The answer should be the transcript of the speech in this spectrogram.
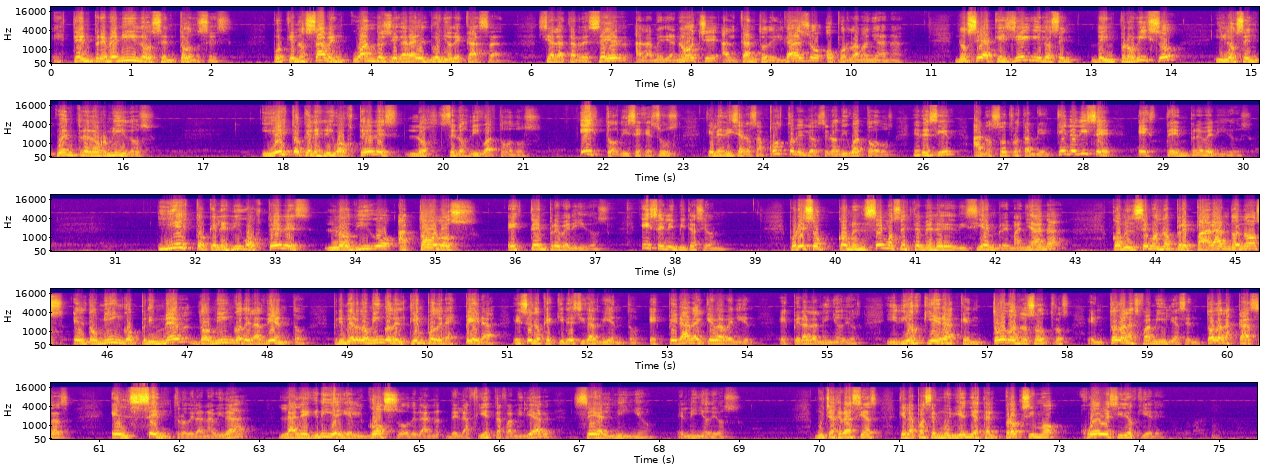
Estén prevenidos entonces, porque no saben cuándo llegará el dueño de casa, si al atardecer, a la medianoche, al canto del gallo o por la mañana. No sea que llegue los de improviso y los encuentre dormidos y esto que les digo a ustedes, se los digo a todos. Esto, dice Jesús, que les dice a los apóstoles, se los digo a todos. Es decir, a nosotros también. ¿Qué le dice? Estén prevenidos. Y esto que les digo a ustedes, lo digo a todos. Estén prevenidos. Esa es la invitación. Por eso comencemos este mes de diciembre, mañana, comencemos ¿no? preparándonos el domingo, primer domingo del Adviento, primer domingo del tiempo de la espera. Eso es lo que quiere decir Adviento, esperar al que va a venir, esperar al niño Dios. Y Dios quiera que en todos nosotros, en todas las familias, en todas las casas, el centro de la Navidad, la alegría y el gozo de la, de la fiesta familiar sea el niño, el niño Dios. Muchas gracias, que la pasen muy bien y hasta el próximo jueves si Dios quiere.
